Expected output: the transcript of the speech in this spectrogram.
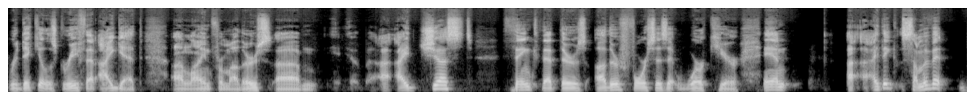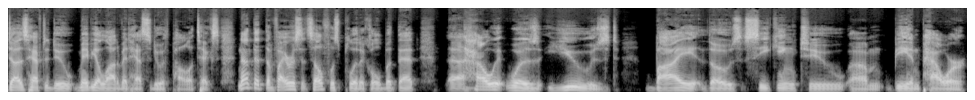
ridiculous grief that I get online from others. Um, I, I just think that there's other forces at work here, and I, think some of it does have to do, maybe a lot of it has to do with politics. Not that the virus itself was political, but that uh, how it was used by those seeking to um, be in power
